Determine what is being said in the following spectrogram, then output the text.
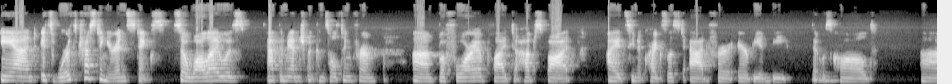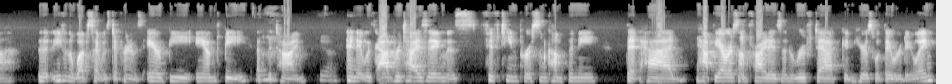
And it's worth trusting your instincts. So while I was at the management consulting firm, uh, before I applied to HubSpot, I had seen a Craigslist ad for Airbnb that was mm-hmm. called, uh, the, even the website was different. It was Airbnb and B at the time. Yeah. And it was advertising this 15 person company that had happy hours on Fridays and a roof deck, and here's what they were doing.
